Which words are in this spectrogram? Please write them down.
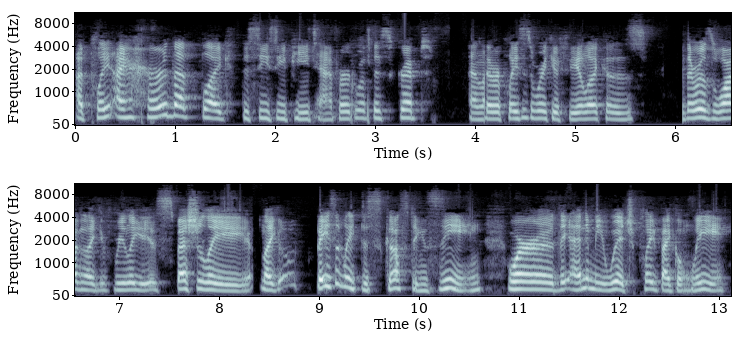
I played I heard that like the CCP tampered with the script and like, there were places where you could feel it because there was one like really especially like basically disgusting scene where the enemy witch played by Gong Li,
